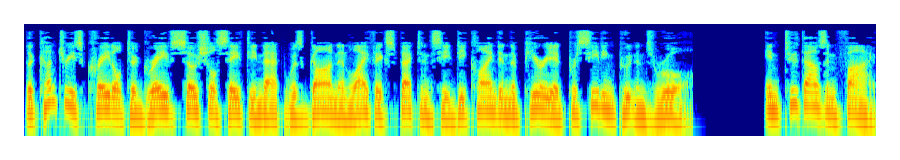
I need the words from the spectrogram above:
The country's cradle-to-grave social safety net was gone and life expectancy declined in the period preceding Putin's rule. In 2005,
